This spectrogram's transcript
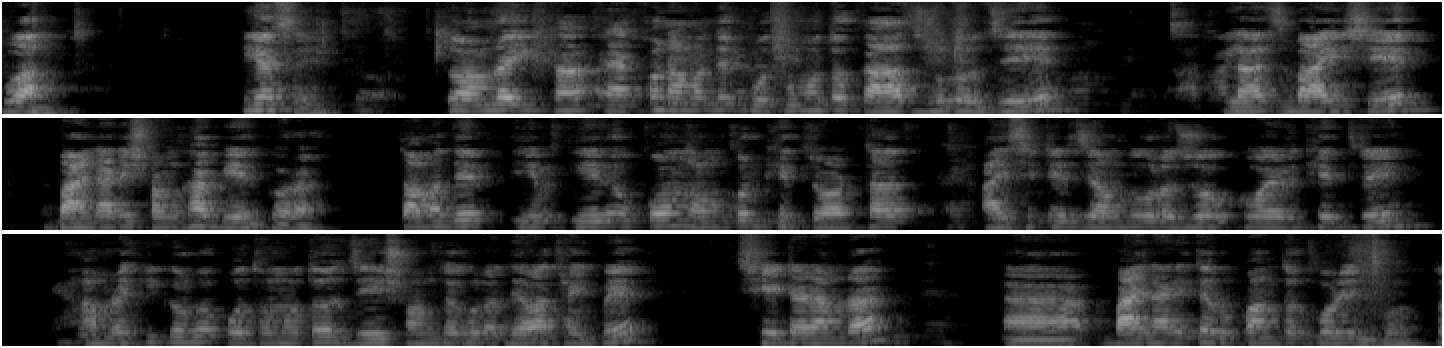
ওয়ান, ঠিক আছে? তো আমরা এখন আমাদের প্রথমত কাজ হলো যে ক্লাস বাইশের বাইনারি সংখ্যা বের করা। তো আমাদের এরকম অঙ্কর ক্ষেত্রে, অর্থাৎ আইসিটির যে অঙ্কগুলো যোগ এর ক্ষেত্রে, আমরা কি করব? প্রথমত যে সংখ্যাগুলো দেওয়া থাকবে, সেটার আমরা বাইনারিতে রূপান্তর করে নিব। তো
